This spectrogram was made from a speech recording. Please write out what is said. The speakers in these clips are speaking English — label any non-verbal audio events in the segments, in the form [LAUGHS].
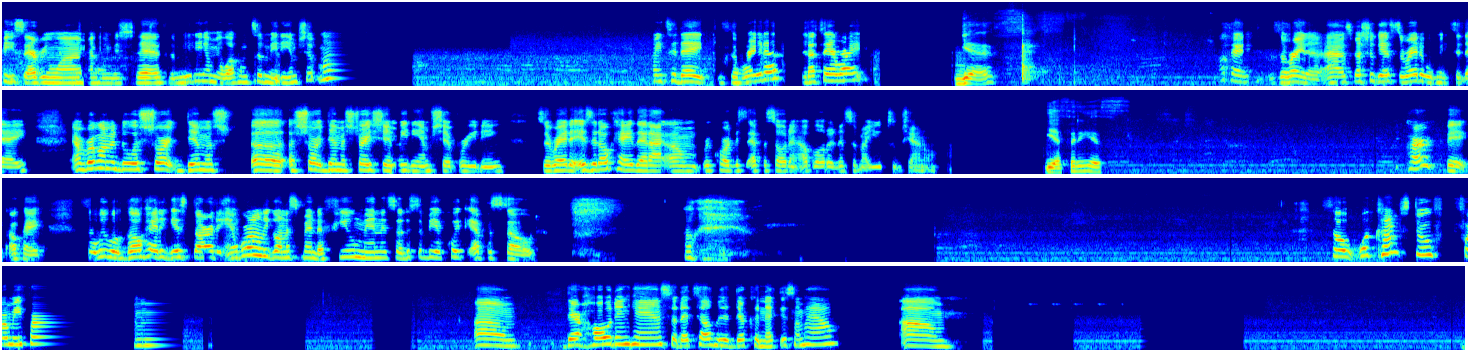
Peace, everyone. My name is Jazz the Medium, and welcome to Mediumship Monday. Today, Zoreda. Did I say it right? Yes. Okay, Zoreda. I have a special guest Zoreda with me today, and we're going to do a short demo, uh, a short demonstration mediumship reading. Zoreda, is it okay that I um record this episode and upload it into my YouTube channel? Yes, it is. Perfect. Okay. So we will go ahead and get started. And we're only going to spend a few minutes. So this will be a quick episode. Okay. So what comes through for me for um they're holding hands, so that tells me that they're connected somehow. Um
